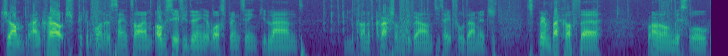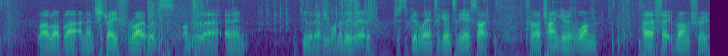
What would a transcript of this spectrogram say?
jump and crouch, pick a point at the same time. Obviously, if you're doing it while sprinting, you land, you kind of crash onto the ground, you take full damage. Sprint back off there, run along this wall, blah blah blah, and then strafe rightwards onto there, and then do whatever you want to do really. Just a good way to get into the A site. So I'll try and give it one perfect run through.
